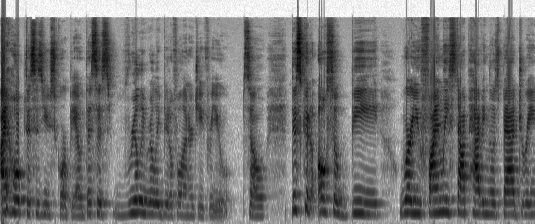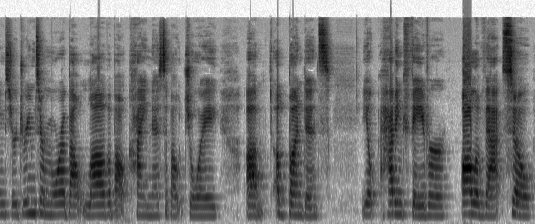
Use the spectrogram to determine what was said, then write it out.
I hope this is you, Scorpio. This is really, really beautiful energy for you. So, this could also be where you finally stop having those bad dreams. Your dreams are more about love, about kindness, about joy, um, abundance, you know, having favor, all of that. So,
